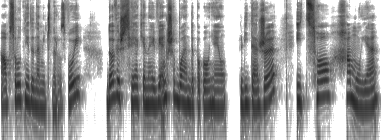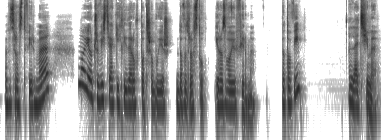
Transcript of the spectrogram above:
absolutnie dynamiczny rozwój. Dowiesz się, jakie największe błędy popełniają liderzy i co hamuje wzrost firmy. No i oczywiście, jakich liderów potrzebujesz do wzrostu i rozwoju firmy. Gotowi? Lecimy.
